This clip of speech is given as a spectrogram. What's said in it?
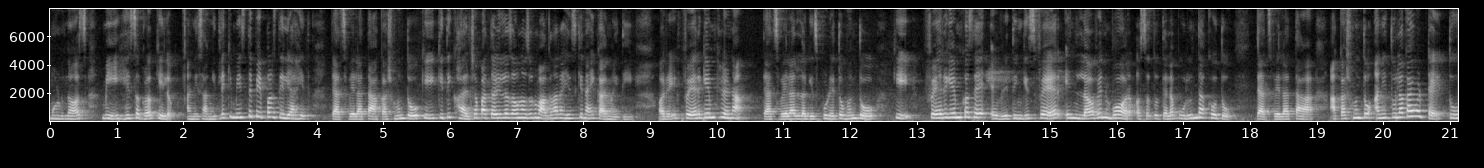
म्हणूनच मी हे सगळं केलं. आणि सांगितलं की मीच ते पेपर्स दिले आहेत. त्याच वेळेला आता आकाश म्हणतो की किती खालच्या पातळीला जाऊन अजून वागणार आहेस की नाही काय माहिती? अरे फेअर गेम खेळणार. त्याच वेळेला लगेच पुढे तो म्हणतो की फेअर गेम कसं आहे? Everything is fair in love in war असं तो त्याला बोलून दाखवतो. त्याच वेळेला ता आकाश म्हणतो आणि तुला काय वाटतंय? तू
